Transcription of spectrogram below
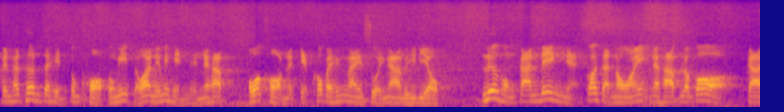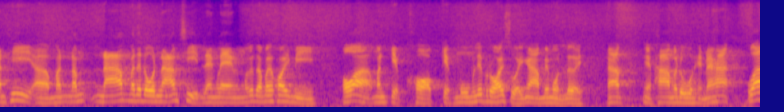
เป็นแพทเทิร์นจะเห็นตรงขอบตรงนี้ แต่ว่าอันนี้ไม่เห็นเห็นไหมครับ เพราะว่าขอบเนี่ยเก็บเข้าไปข้างในสวยงามเลยทีเดียว เรื่องของการเด้งเนี่ยก็จะน้อยนะครับ แล้วก็การที่มันน้ำน้ำมันจะโดนน้ำฉีดแรงๆ มันก็จะไม่ค่อยมี เพราะว่ามันเก็บขอบเก็บมุมเรียบร้อยสวยงามไปหมดเลยนะครับเนี่ยพามาดูเห็นไหมฮะว่า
